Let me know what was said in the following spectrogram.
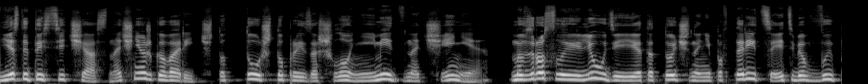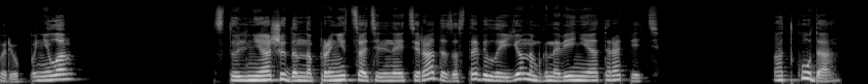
Если ты сейчас начнешь говорить, что то, что произошло, не имеет значения, мы взрослые люди, и это точно не повторится, я тебя выпарю, поняла?» Столь неожиданно проницательная тирада заставила ее на мгновение оторопеть. Откуда?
